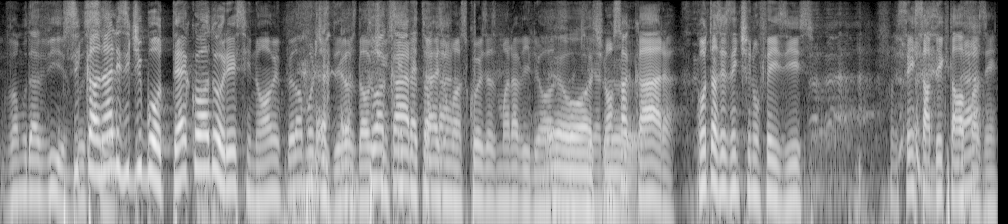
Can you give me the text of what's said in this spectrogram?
Vamos, Davi. você. Psicanálise de boteco, eu adorei esse nome, pelo amor de Deus. Tua Dalton cara, sempre tua traz cara. umas coisas maravilhosas. É aqui, ótimo, nossa é. cara. Quantas vezes a gente não fez isso? Sem saber o que tava É. fazendo.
